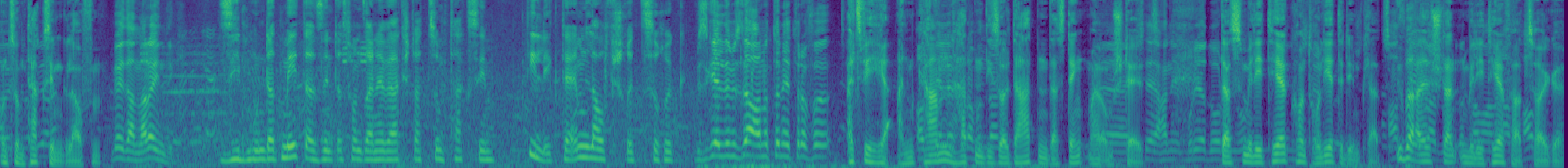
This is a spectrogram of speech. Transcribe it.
und zum Taksim gelaufen. 700 Meter sind es von seiner Werkstatt zum Taksim. Die legte er im Laufschritt zurück. Als wir hier ankamen, hatten die Soldaten das Denkmal umstellt. Das Militär kontrollierte den Platz. Überall standen Militärfahrzeuge.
